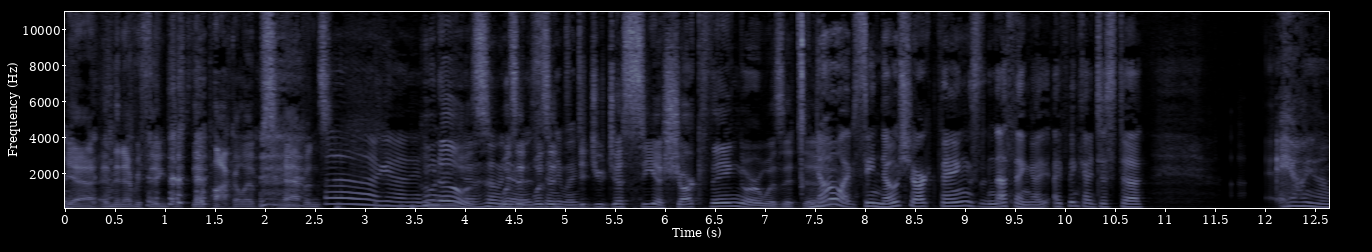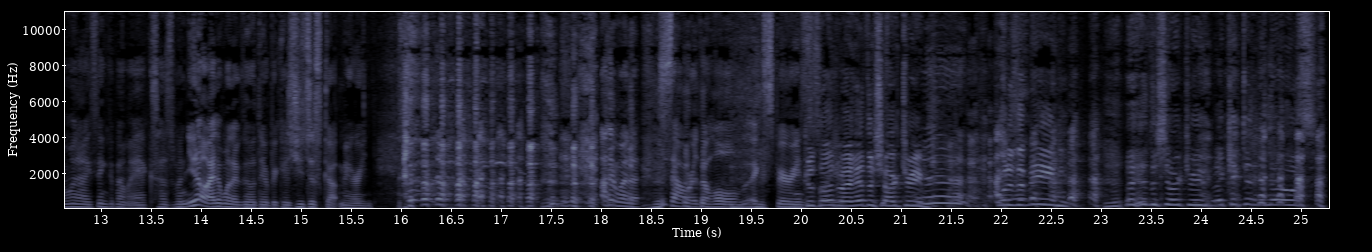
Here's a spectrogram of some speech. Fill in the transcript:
Yeah, and then everything, just the apocalypse happens. Oh God! Who knows? yeah, who was it? Was Anyway. it? Did you just see a shark thing, or was it? Uh, No, I've seen no shark things. Nothing. I, I think I just. Uh, you know, you know, when I think about my ex-husband, you know, I don't want to go there because you just got married. I don't want to sour the whole experience. for you. Cassandra, I had the shark dream. what does it mean? I had the shark dream. I kicked it in the nose. I,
